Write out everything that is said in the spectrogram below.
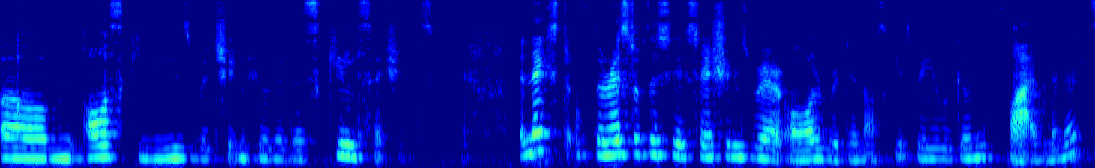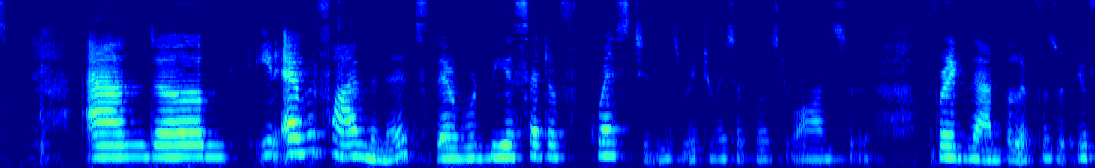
um, OSCEs which included the skill sessions. The next of the rest of the sessions were all written OSCEs where you were given five minutes. And um, in every five minutes, there would be a set of questions which you were supposed to answer. For example, if, if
